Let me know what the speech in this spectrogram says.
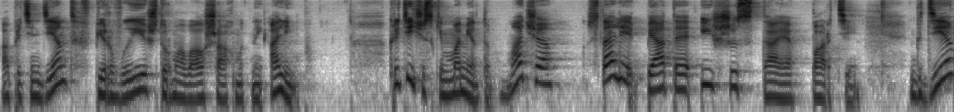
а претендент впервые штурмовал шахматный Олимп. Критическим моментом матча стали пятая и шестая партии, где,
